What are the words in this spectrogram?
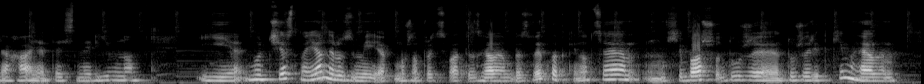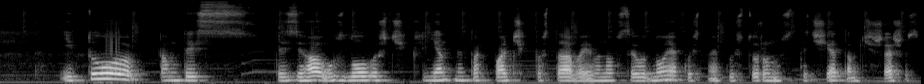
лягає десь нерівно. І, ну, чесно, я не розумію, як можна працювати з гелем без викладки. Ну, це хіба що дуже дуже рідким гелем. І то там десь десь гаузу зловиш, чи клієнт не так пальчик поставив, і воно все одно якось на якусь сторону стече там, чи ще щось.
